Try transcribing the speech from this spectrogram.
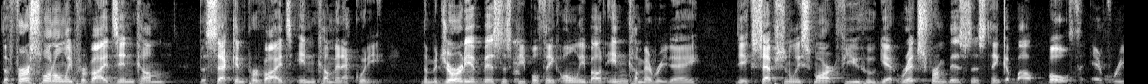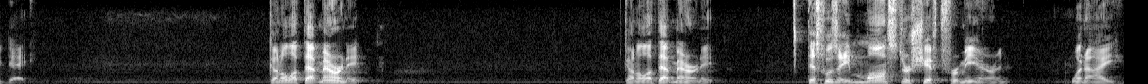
The first one only provides income, the second provides income and equity. The majority of business people think only about income every day. The exceptionally smart few who get rich from business think about both every day. Gonna let that marinate. Gonna let that marinate. This was a monster shift for me, Aaron, when I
